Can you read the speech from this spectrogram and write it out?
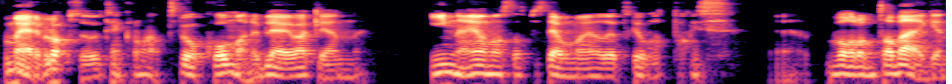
för mig är det väl också, jag tänker de här två kommande blir ju verkligen innan jag någonstans bestämmer mig hur jag tror att boys, eh, var de tar vägen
